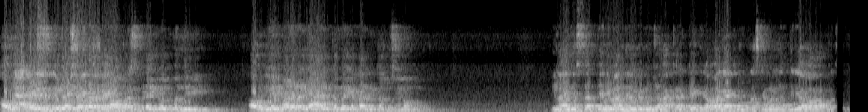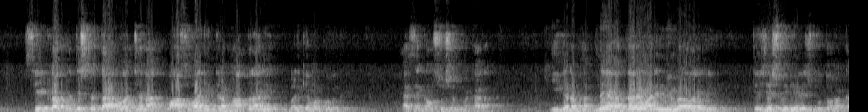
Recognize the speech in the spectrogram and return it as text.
ಅವ್ರು ಯಾಕೆ ನಾವು ಪ್ರೆಸ್ ಇವತ್ತು ಬಂದಿವಿ. ಅವ್ರು ಏನ್ ಮಾಡ್ಯಾರ ಯಾರಿಗೆ ತಂದಾಗ ಎಲ್ಲರಿಗೂ ತಲುಪಿಸಿ ನಾವು. ಇಲ್ಲ ಇದು ಸತ್ಯ ನೀವು ಅಂದ್ರೆ ಮುಂಜಾನೆ ಕರೆಕ್ಟ್ ಐತ್ರಿ. ಅವಾಗ ಯಾಕೆ ನೀವು ಪ್ರಶ್ನೆ ಮಾಡಲಂತೀರಿ ಅವಾಗ ಪ್ರಶ್ನೆ- ಶೇಕಡಾ ಪ್ರತಿಷ್ಠಿತ ಅರವತ್ತು ಜನ ವಾಸವಾಗಿದ್ರೆ ಮಾತ್ರ ಅಲ್ಲಿ ಬಳಕೆ ಮಾಡ್ಕೋಬೇಕ್ರಿ. ಆಸ್ ಎ ಕಾನ್ಸ್ಟಿಟ್ಯೂಷನ್ ಪ್ರಕಾರ. ಈಗ ನಮ್ಮ ಹದಿನೈದು ಹದಿನಾರನೇ ವಾರ್ಡಿನ ಮೆಂಬರ್ ಅದಾರಲ್ರಿ ತೇಜಸ್ವಿನಿ, ರಜಪೂತ್ ಅವ್ರ ಅಕ್ಕ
